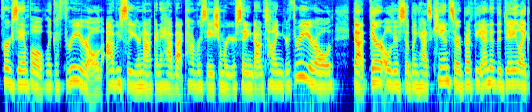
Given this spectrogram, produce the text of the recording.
for example, like a three year old, obviously you're not going to have that conversation where you're sitting down telling your three year old that their older sibling has cancer. But at the end of the day, like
